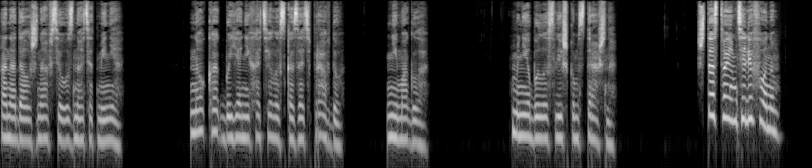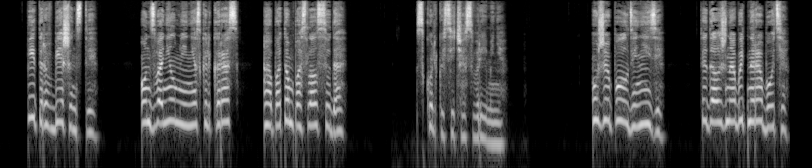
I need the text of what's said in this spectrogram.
Она должна все узнать от меня. Но как бы я ни хотела сказать правду, не могла. Мне было слишком страшно. «Что с твоим телефоном? Питер в бешенстве. Он звонил мне несколько раз, а потом послал сюда». «Сколько сейчас времени?» «Уже полдень, Изи. Ты должна быть на работе».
